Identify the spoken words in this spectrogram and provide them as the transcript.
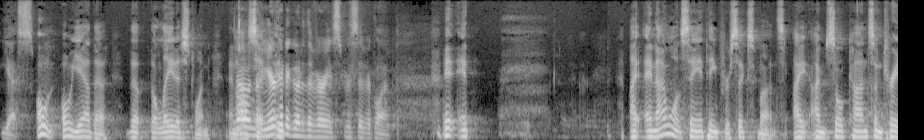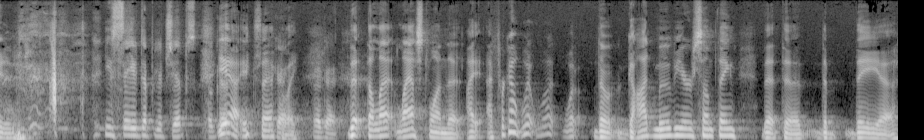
yes. Oh, oh yeah, the the, the latest one. And no, I'll no, say, you're going to go to the very specific one. And, and, I, and I won't say anything for six months. I, I'm so concentrated. you saved up your chips. Okay. Yeah, exactly. Okay. okay. The, the la- last one that I, I forgot what, what what the God movie or something that the the they uh,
